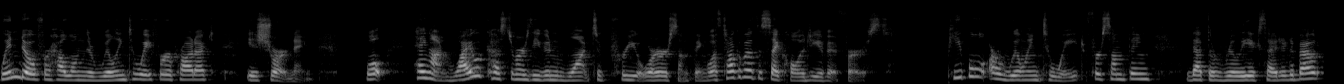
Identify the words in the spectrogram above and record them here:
window for how long they're willing to wait for a product is shortening. Well, hang on, why would customers even want to pre order something? Let's talk about the psychology of it first. People are willing to wait for something that they're really excited about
